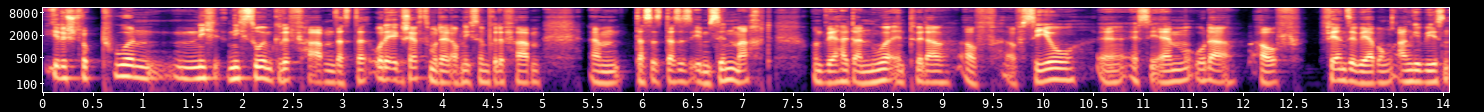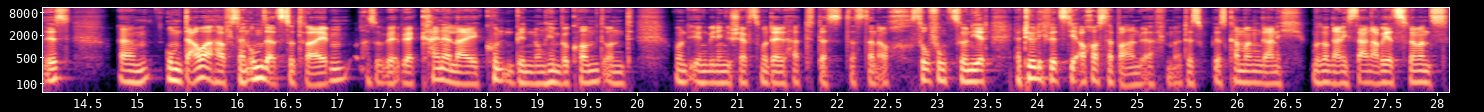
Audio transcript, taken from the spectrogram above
ihre Strukturen nicht, nicht so im Griff haben, dass da, oder ihr Geschäftsmodell auch nicht so im Griff haben, ähm, dass, es, dass es eben Sinn macht. Und wer halt dann nur entweder auf, auf SEO, äh, SEM oder auf Fernsehwerbung angewiesen ist ähm, um dauerhaft seinen Umsatz zu treiben. Also wer, wer keinerlei Kundenbindung hinbekommt und, und irgendwie ein Geschäftsmodell hat, das, das dann auch so funktioniert. Natürlich wird es die auch aus der Bahn werfen. Das, das kann man gar nicht, muss man gar nicht sagen. Aber jetzt, wenn man es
